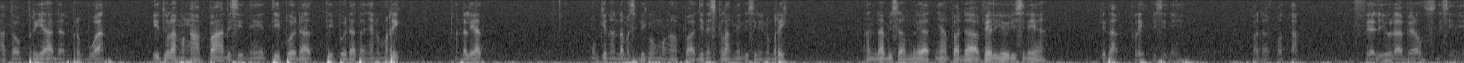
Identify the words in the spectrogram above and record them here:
atau pria dan perempuan. Itulah mengapa di sini tipe dat tipe datanya numerik. Anda lihat? Mungkin Anda masih bingung mengapa jenis kelamin di sini numerik. Anda bisa melihatnya pada value di sini ya. Kita klik di sini pada kotak value labels di sini.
